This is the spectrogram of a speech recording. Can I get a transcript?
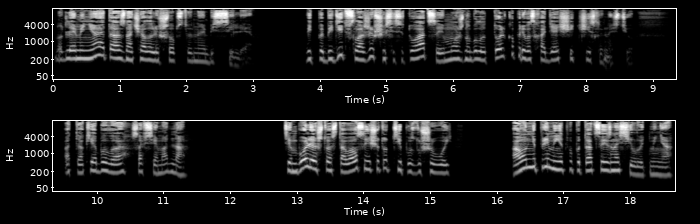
но для меня это означало лишь собственное бессилие. Ведь победить в сложившейся ситуации можно было только превосходящей численностью. А так я была совсем одна. Тем более, что оставался еще тот тип из душевой, а он не применит попытаться изнасиловать меня,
